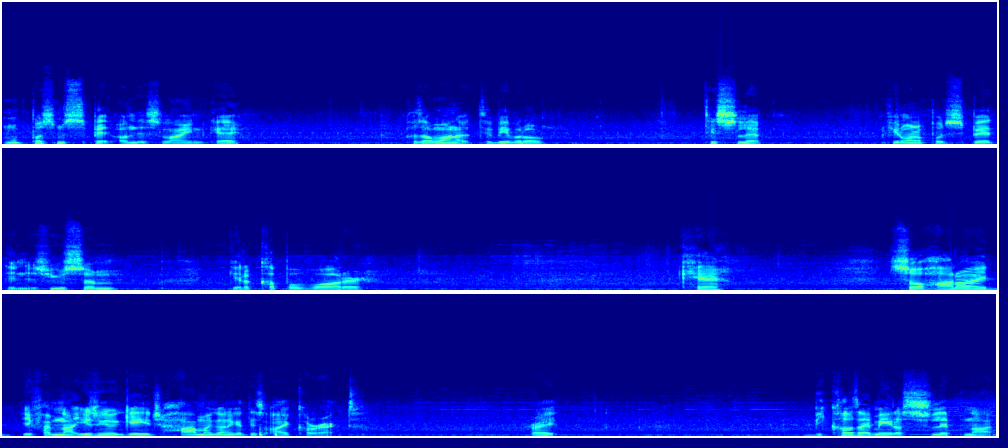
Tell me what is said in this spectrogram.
I'm gonna put some spit on this line okay? Because I want it to be able to to slip. If you don't want to put spit then just use some get a cup of water okay. So how do I if I'm not using a gauge how am I gonna get this eye correct? Right? Because I made a slip knot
